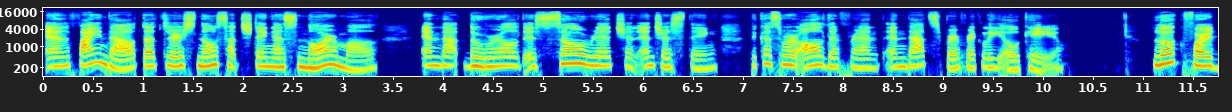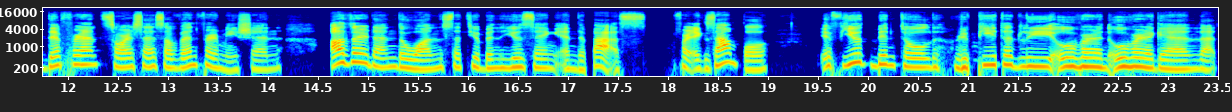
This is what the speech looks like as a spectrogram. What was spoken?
and find out that there's no such thing as normal and that the world is so rich and interesting because we're all different and that's perfectly okay. Look for different sources of information other than the ones that you've been using in the past. For example, if you'd been told repeatedly over and over again that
